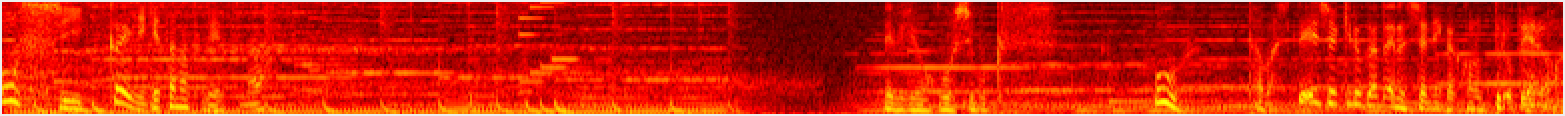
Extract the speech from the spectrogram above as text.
おし1回でいけたなとりあえずな。レベル4報酬ボックス。おう魂霊障記録与えるんじゃねえかこのプロペラが。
